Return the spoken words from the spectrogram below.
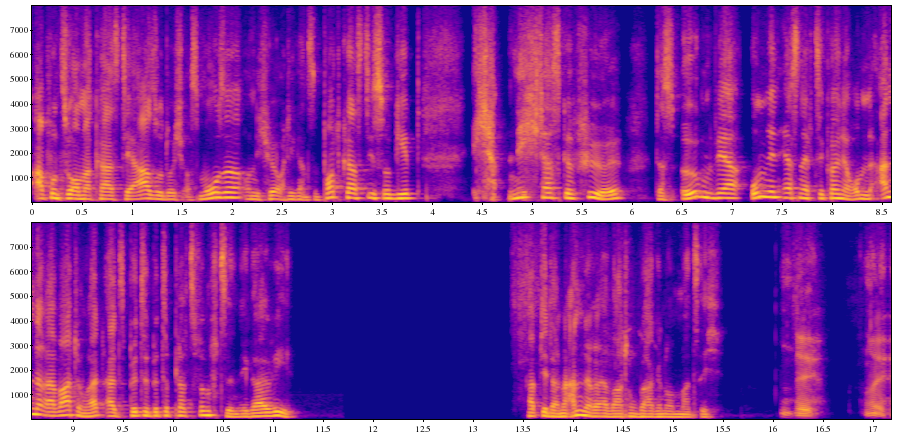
ab und zu auch mal KSTA, so durch Osmose. Und ich höre auch die ganzen Podcasts, die es so gibt. Ich habe nicht das Gefühl, dass irgendwer um den ersten FC Köln herum eine andere Erwartung hat, als bitte, bitte Platz 15, egal wie. Habt ihr da eine andere Erwartung wahrgenommen als ich? Nee, nee.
